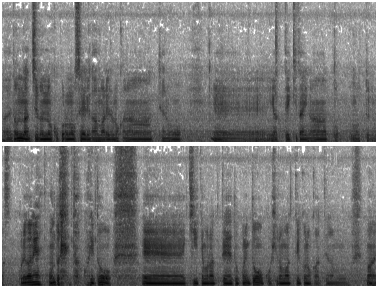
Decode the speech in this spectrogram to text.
えー、どんな自分の心の整理が生まれるのかなっていうのを、えー、やっていきたいなと思っております。これがね、本当に どこにどう、えー、聞いてもらって、どこにどうこう広まっていくのかっていうのも、まあ、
